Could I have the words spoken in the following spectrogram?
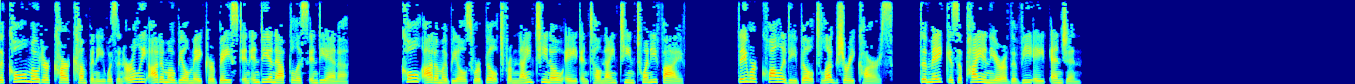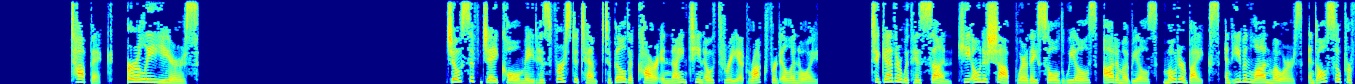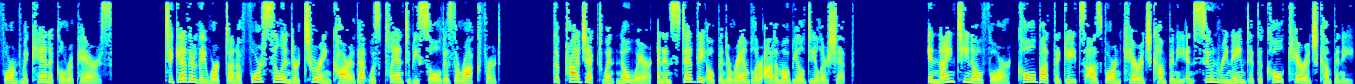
The Cole Motor Car Company was an early automobile maker based in Indianapolis, Indiana. Cole automobiles were built from 1908 until 1925. They were quality-built luxury cars. The make is a pioneer of the V8 engine. Topic. Early years Joseph J. Cole made his first attempt to build a car in 1903 at Rockford, Illinois. Together with his son, he owned a shop where they sold wheels, automobiles, motorbikes, and even lawn mowers, and also performed mechanical repairs. Together they worked on a four-cylinder touring car that was planned to be sold as the Rockford. The project went nowhere, and instead they opened a Rambler automobile dealership. In 1904, Cole bought the Gates Osborne Carriage Company and soon renamed it the Cole Carriage Company.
